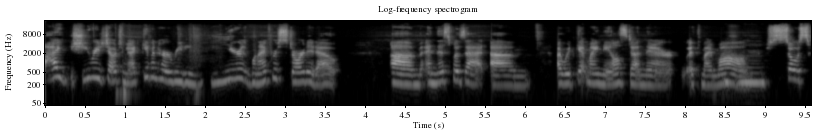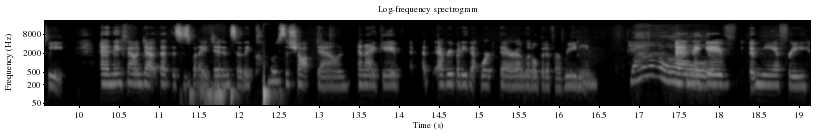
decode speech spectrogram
I she reached out to me. I'd given her a reading years when I first started out, um, and this was at um, I would get my nails done there with my mom. Mhm. So sweet. And they found out that this is what I did. And so they closed the shop down and I gave everybody that worked there a little bit of a reading. wow And they gave me a free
